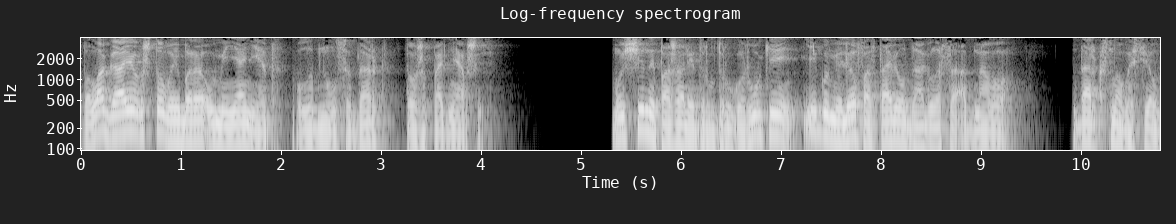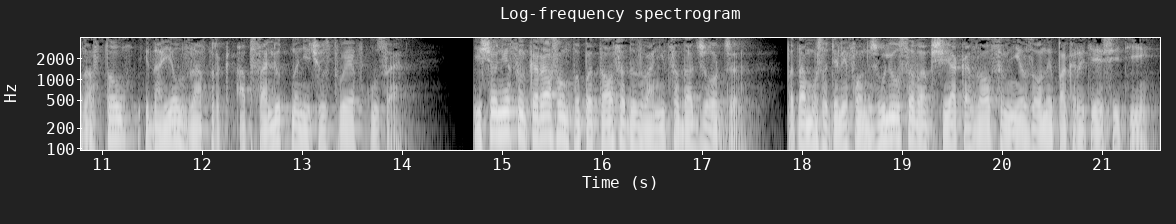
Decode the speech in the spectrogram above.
«Полагаю, что выбора у меня нет», – улыбнулся Дарк, тоже поднявшись. Мужчины пожали друг другу руки, и Гумилев оставил Дагласа одного. Дарк снова сел за стол и доел завтрак, абсолютно не чувствуя вкуса. Еще несколько раз он попытался дозвониться до Джорджа, потому что телефон Джулиуса вообще оказался вне зоны покрытия сети –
